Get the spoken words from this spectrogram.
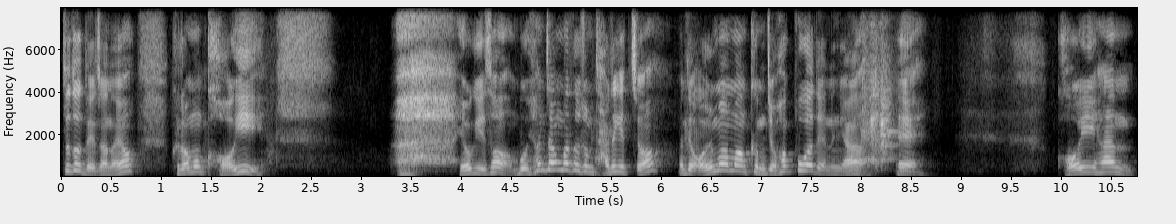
뜯어내잖아요. 그러면 거의 하, 여기서 뭐 현장마다 좀 다르겠죠. 근데 얼마만큼 이제 확보가 되느냐. 예. 거의 한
